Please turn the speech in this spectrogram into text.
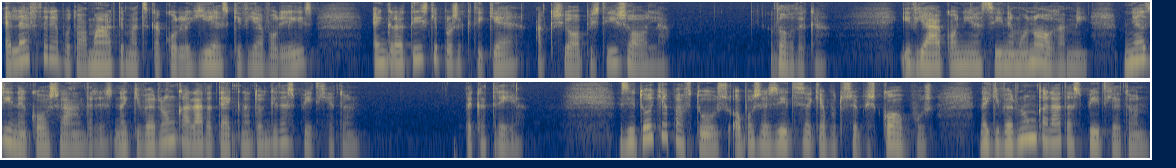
ελεύθεροι από το αμάρτημα της κακολογίας και διαβολής, εγκρατείς και προσεκτικές, αξιόπιστοι εις όλα. 12 οι διάκονοι ας είναι μονόγαμοι, μιας γυναικός άνδρες, να κυβερνούν καλά τα τέκνα των και τα σπίτια των. 13. Ζητώ και από αυτούς, όπως ζήτησα και από τους επισκόπους, να κυβερνούν καλά τα σπίτια των,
